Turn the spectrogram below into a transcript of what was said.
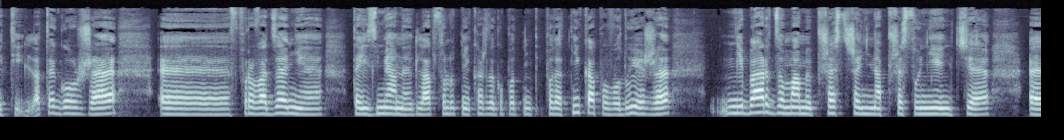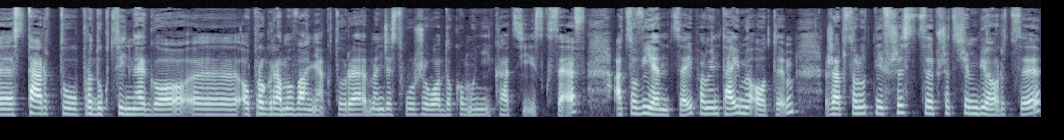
IT, dlatego że e, wprowadzenie tej zmiany dla absolutnie każdego pod- podatnika powoduje, że nie bardzo mamy przestrzeń na przesunięcie e, startu produkcyjnego e, oprogramowania, które będzie służyło do komunikacji z KSEF. A co więcej, pamiętajmy o tym, że absolutnie wszyscy przedsiębiorcy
